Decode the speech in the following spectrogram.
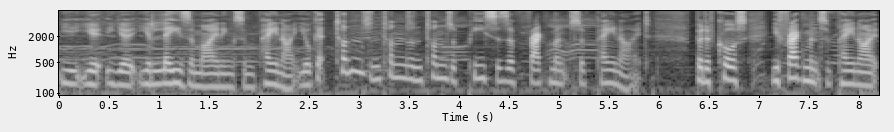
you, you, you, you're laser mining some painite you'll get tons and tons and tons of pieces of fragments of painite. But of course your fragments of painite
